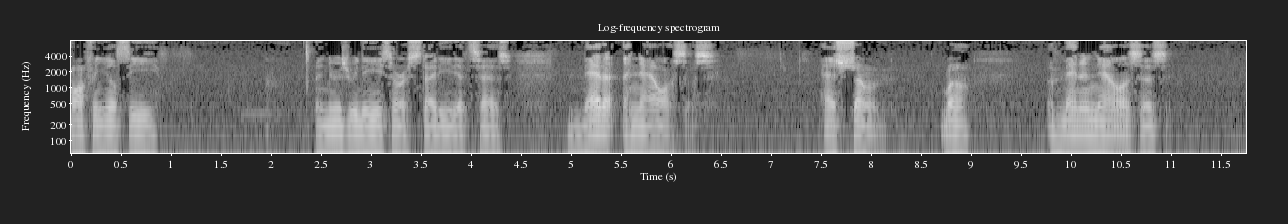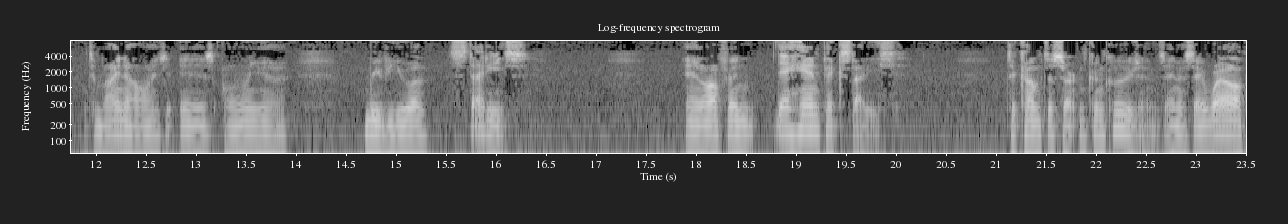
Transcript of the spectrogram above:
often you'll see a news release or a study that says meta analysis has shown. Well, a meta analysis, to my knowledge, is only a review of studies. And often they handpick studies to come to certain conclusions. And they say, well,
